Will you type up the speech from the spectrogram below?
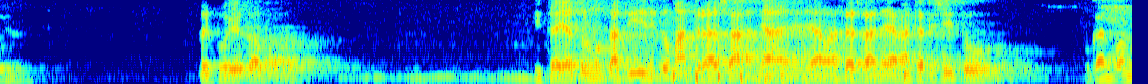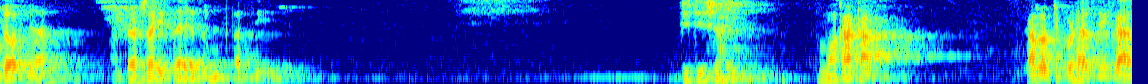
ireng Lirboyo itu apa? Hidayatul Muqtadiin itu madrasahnya, yang madrasahnya yang ada di situ, bukan pondoknya. Madrasah Hidayatul Muqtadiin. Di desa itu. Maka kak, kalau diperhatikan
